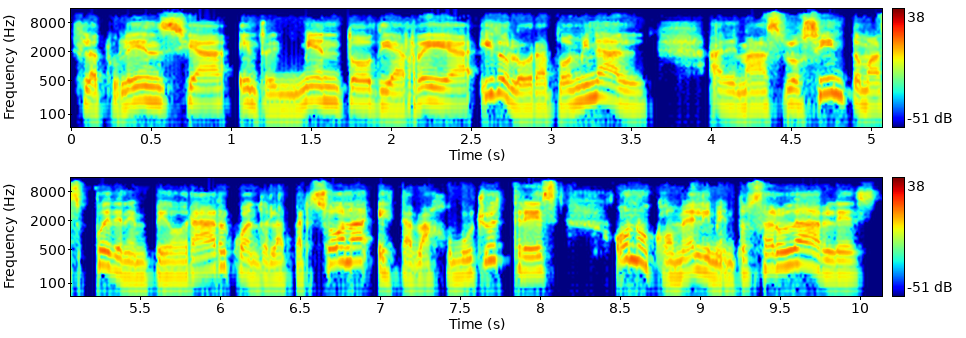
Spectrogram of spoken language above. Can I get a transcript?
flatulencia, entrenamiento, diarrea y dolor abdominal. Además, los síntomas pueden empeorar cuando la persona está bajo mucho estrés o no come alimentos saludables.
